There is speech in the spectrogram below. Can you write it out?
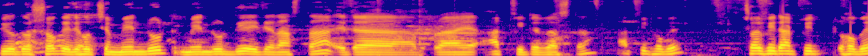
প্রিয় দর্শক, এই যে হচ্ছে মেন রুট মেন রুট দিয়ে এই যে রাস্তা, এটা প্রায় আট ফিটের রাস্তা। আট ফিট হবে। ছয় ফিট, আট ফিট হবে।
